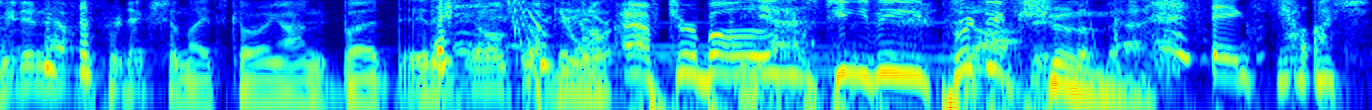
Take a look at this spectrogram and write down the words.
we didn't have the prediction lights going on, but it, it'll still Your it'll- AfterBuzz Yes. TV Josh is the prediction. best. Thanks, Josh.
